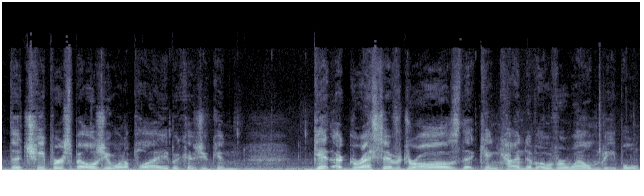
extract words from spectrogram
the cheaper spells you want to play because you can get aggressive draws that can kind of overwhelm people.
